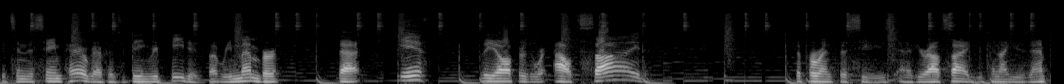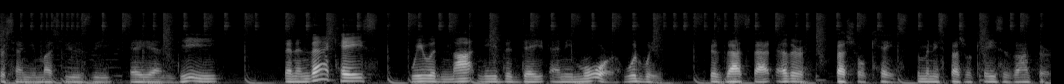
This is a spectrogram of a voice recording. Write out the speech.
It's in the same paragraph, it's being repeated. But remember that if the authors were outside the parentheses, and if you're outside, you cannot use ampersand, you must use the AND, then in that case, we would not need the date anymore, would we? Because that's that other special case. Too many special cases, aren't there?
